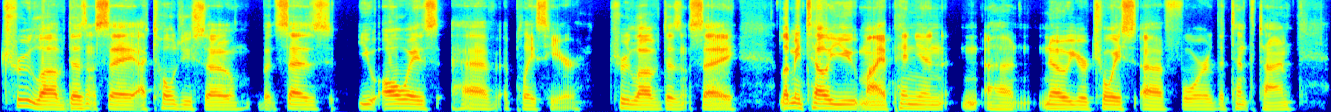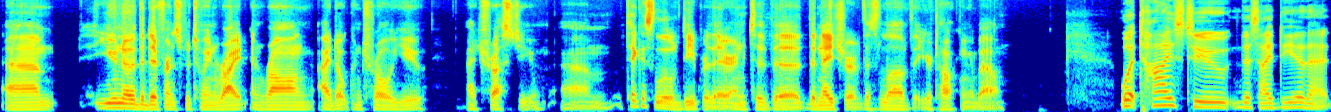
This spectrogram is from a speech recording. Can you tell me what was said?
True love doesn't say, I told you so, but says, You always have a place here. True love doesn't say, Let me tell you my opinion, uh, know your choice uh, for the 10th time. Um, you know the difference between right and wrong. I don't control you. I trust you. Um, take us a little deeper there into the the nature of this love that you're talking about. Well, ties to this idea that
